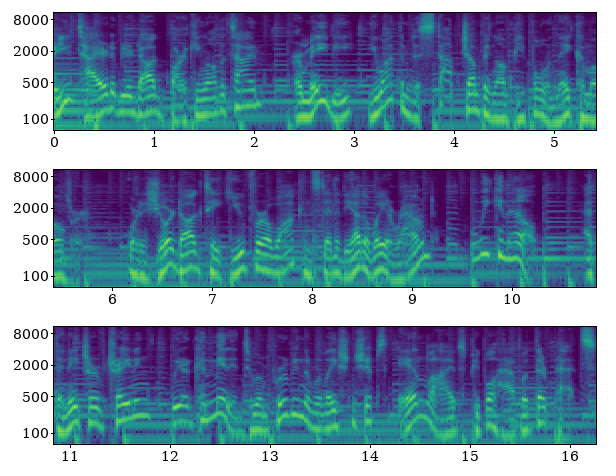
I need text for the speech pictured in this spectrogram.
you tired of your dog barking all the time? Or maybe you want them to stop jumping on people when they come over? Or does your dog take you for a walk instead of the other way around? We can help. At The Nature of Training, we are committed to improving the relationships and lives people have with their pets.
